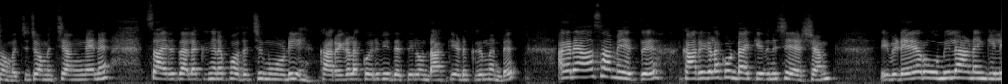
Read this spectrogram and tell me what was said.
ചുമച്ച് ചുമച്ച് അങ്ങനെ സാരി തലക്ക് ഇങ്ങനെ പുതച്ച് മൂടി കറികളൊക്കെ ഒരു വിധത്തിൽ ഉണ്ടാക്കിയെടുക്കുന്നുണ്ട്. അങ്ങനെ ആ സമയത്ത് കറികളൊക്കെ ഉണ്ടാക്കിയതിന് ശേഷം ഇവിടെ റൂമിലാണെങ്കിൽ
